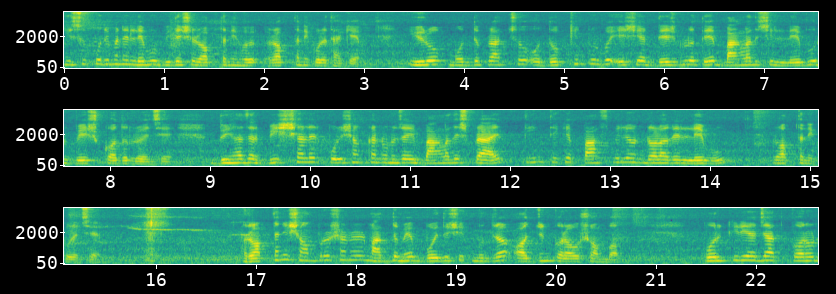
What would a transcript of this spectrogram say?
কিছু পরিমাণে লেবু বিদেশে রপ্তানি রপ্তানি করে থাকে। ইউরোপ, মধ্যপ্রাচ্য ও দক্ষিণ পূর্ব এশিয়ার দেশগুলোতে বাংলাদেশি লেবুর বেশ কদর রয়েছে। দুই হাজার বিশ সালের পরিসংখ্যান অনুযায়ী বাংলাদেশ প্রায় তিন থেকে পাঁচ মিলিয়ন ডলারের লেবু রপ্তানি করেছে। রপ্তানি সম্প্রসারণের মাধ্যমে বৈদেশিক মুদ্রা অর্জন করাও সম্ভব। প্রক্রিয়াজাতকরণ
